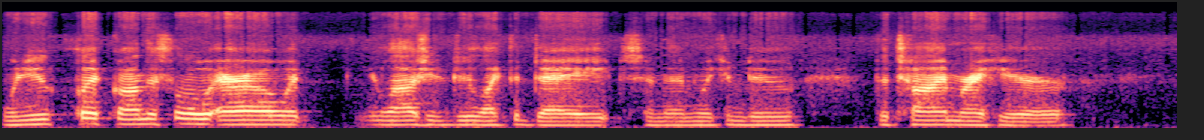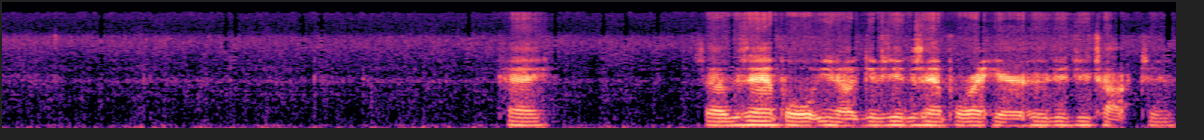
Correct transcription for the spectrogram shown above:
When you click on this little arrow, it allows you to do like the date. And then we can do the time right here. Okay. So example, you know, it gives you example right here. Who did you talk to?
